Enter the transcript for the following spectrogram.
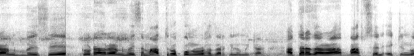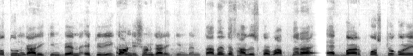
রান হয়েছে টোটাল রান হয়েছে মাত্র পনেরো হাজার কিলোমিটার। আপনারা যারা ভাবছেন একটি নতুন গাড়ি কিনবেন, একটি রিকন্ডিশন গাড়ি কিনবেন, তাদেরকে সাজেস্ট করব আপনারা একবার কষ্ট করে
